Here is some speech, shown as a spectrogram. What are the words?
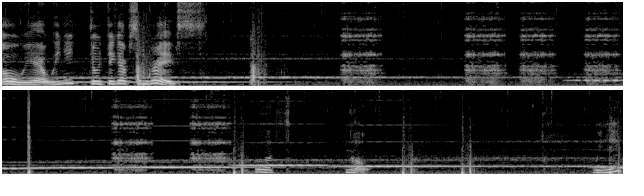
oh yeah, we need to dig up some graves. Let's... No. We need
